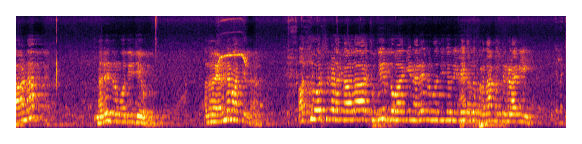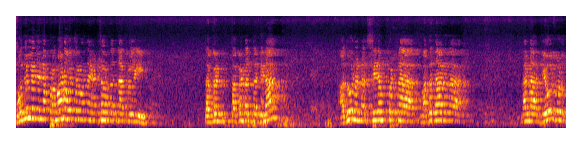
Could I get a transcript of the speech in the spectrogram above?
ಕಾರಣ ನರೇಂದ್ರ ಮೋದಿಜಿಯವರು. ಅದರ ಎರಡನೇ ಮಾತಿಲ್ಲ. ಹತ್ತು ವರ್ಷಗಳ ಕಾಲ ಸುದೀರ್ಘವಾಗಿ ನರೇಂದ್ರ ಮೋದಿಜಿಯವರು ಈ ದೇಶದ ಪ್ರಧಾನಮಂತ್ರಿಗಳಾಗಿ ಮೊದಲನೇ ದಿನ ಪ್ರಮಾಣ ವಚನವನ್ನ ಎರಡ್ ಸಾವಿರದ ಹದಿನಾಲ್ಕರಲ್ಲಿ ತಗೊಂಡ್ ತಗೊಂಡಂತ ದಿನ ಅದು ನನ್ನ ಶ್ರೀರಂಪಟ್ಟಣ ಮತದಾರರ ನನ್ನ ದೇವರುಗಳು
